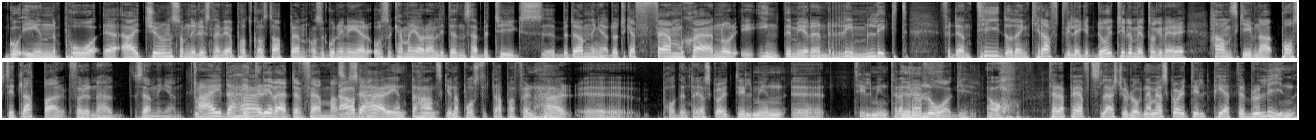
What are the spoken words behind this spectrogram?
gå in på eh, iTunes om ni lyssnar via podcastappen och så går ni ner och så kan man göra en liten så här betygsbedömning. här. Då tycker jag fem stjärnor är inte mer än rimligt för den tid och den kraft vi lägger. Du har ju till och med tagit med dig handskrivna post-it-lappar för den här sändningen. Nej, det Är här... inte det värt en femma? så Ja, det här är inte handskrivna post-it-lappar för den här eh, podden. Jag ska ju till min, eh, till min terapeut. Urolog. Ja, terapeut slash urolog. Nej men jag ska ju till Peter Brolin.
